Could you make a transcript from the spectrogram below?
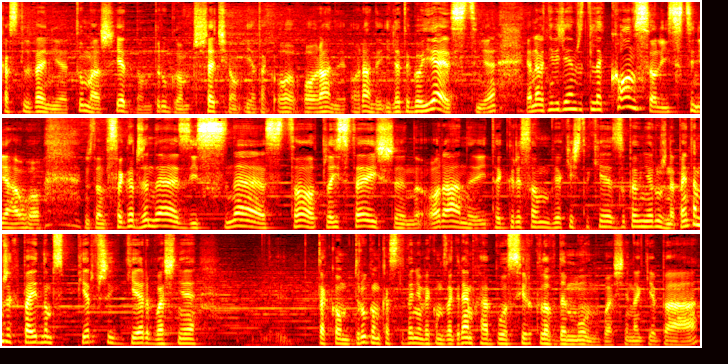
Castlevanię, tu masz jedną, drugą, trzecią. I ja tak, o, o rany, o rany, ile tego jest, nie? Ja nawet nie wiedziałem, że tyle konsol istniało. Że tam Sega Genesis, SNES, to, PlayStation, o rany. I te gry są jakieś takie zupełnie różne. Pamiętam, że chyba jedną z pierwszych gier właśnie taką drugą Castlevanią, w jaką zagrałem, chyba było Circle of the Moon właśnie na GBA.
